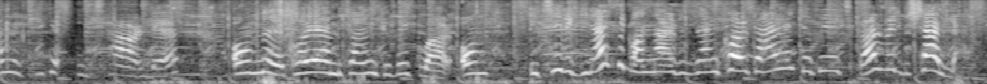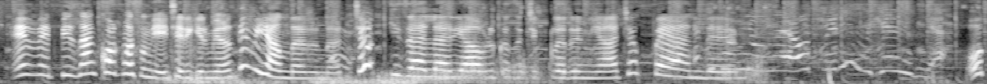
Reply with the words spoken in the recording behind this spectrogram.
Anne çünkü içeride onları koruyan bir tane köpek var. On, içeri girersek onlar bizden korkar ve çatıya çıkar ve düşerler. Evet bizden korkmasın diye içeri girmiyoruz değil mi yanlarına? Çok güzeller yavru kuzucukların ya. Çok beğendim. Onlara ot vereyim mi gelin diye. Ot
